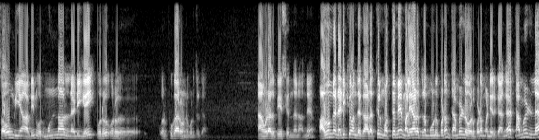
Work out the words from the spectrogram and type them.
சௌமியா அப்படின்னு ஒரு முன்னாள் நடிகை ஒரு ஒரு ஒரு புகார் ஒன்று கொடுத்துருக்காங்க. நான் கூட அதை பேசியிருந்தேன் நான். அவங்க நடிக்க வந்த காலத்தில் மொத்தமே மலையாளத்தில் மூணு படம் தமிழில் ஒரு படம் பண்ணியிருக்காங்க. தமிழில்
